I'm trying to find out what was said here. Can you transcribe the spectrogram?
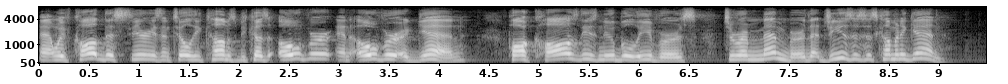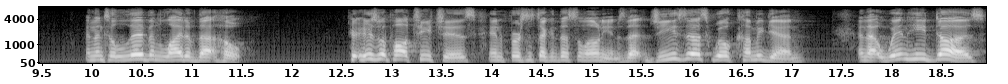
And we've called this series Until He Comes because over and over again, Paul calls these new believers to remember that Jesus is coming again and then to live in light of that hope. Here's what Paul teaches in 1st and 2nd Thessalonians that Jesus will come again and that when he does,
